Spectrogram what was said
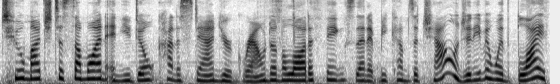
too much to someone and you don't kind of stand your ground on a lot of things, then it becomes a challenge. And even with Blythe,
